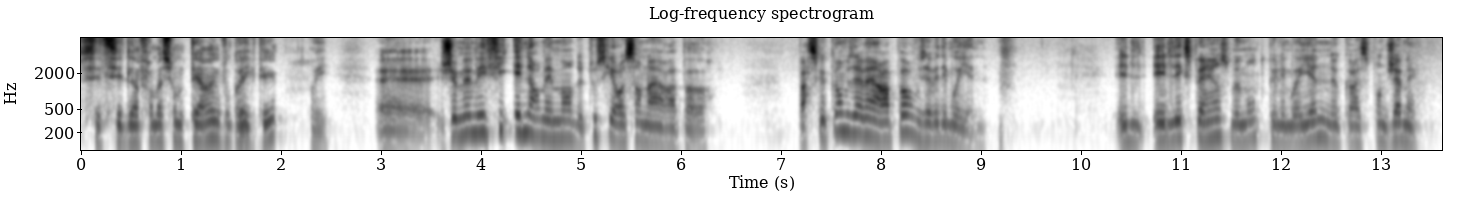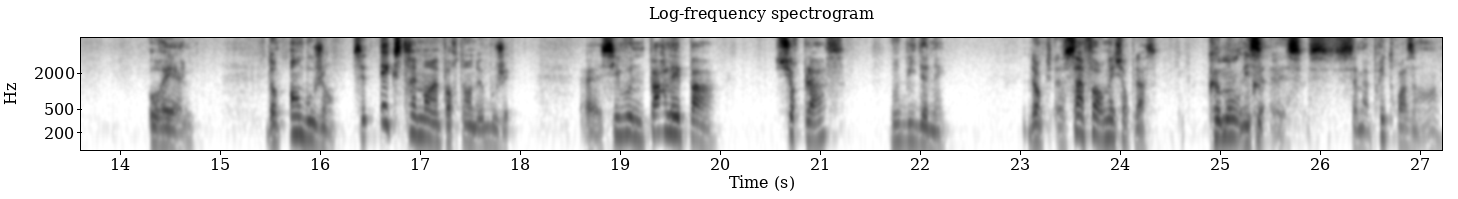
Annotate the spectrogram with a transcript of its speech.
C'est de l'information de terrain que vous collectez Oui. je me méfie énormément de tout ce qui ressemble à un rapport. Parce que quand vous avez un rapport, vous avez des moyennes. Et, et l'expérience me montre que les moyennes ne correspondent jamais au réel. Donc en bougeant. C'est extrêmement important de bouger. Euh, si vous ne parlez pas sur place, vous bidonnez. Donc, s'informer sur place. Comment, Mais co- ça- m'a pris trois ans. hein.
